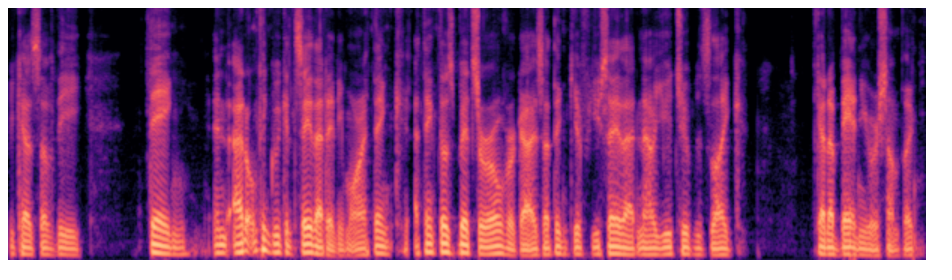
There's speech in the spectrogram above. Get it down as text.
because of the thing, and I don't think we can say that anymore. I think, I think those bits are over, guys. I think if you say that now, YouTube is like gonna ban you or something.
